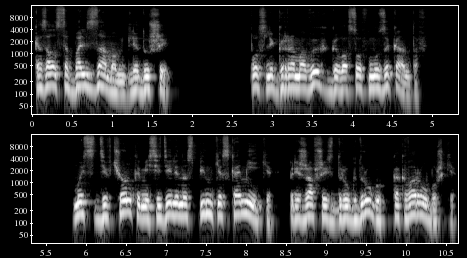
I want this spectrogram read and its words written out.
казался бальзамом для души. После громовых голосов музыкантов. Мы с девчонками сидели на спинке скамейки, прижавшись друг к другу, как воробушки.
